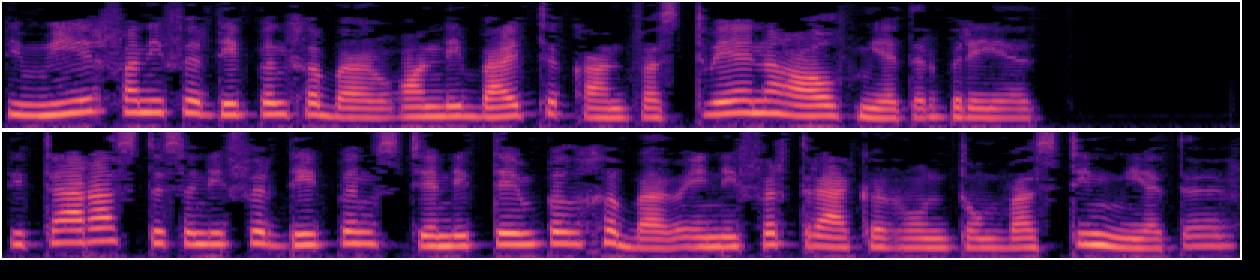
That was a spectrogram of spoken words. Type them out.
Die meer van die verdiepinggebouw aan die buitenkant was 2,5 meter breed. Die terras tussen die verdiepings teen die tempelgebouw en die vertrekker rondom was 10 meter.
